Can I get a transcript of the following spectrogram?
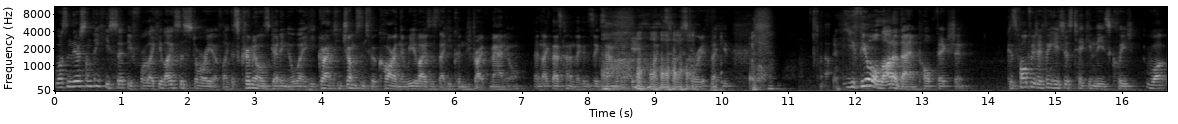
wasn't there something he said before? Like he likes the story of like this criminal is getting away. He grabs, he jumps into a car and then realizes that he couldn't drive manual, and like that's kind of like this example he gave, like this sort of story. Like you, you feel a lot of that in Pulp Fiction, because Pulp Fiction, I think he's just taking these cliche, what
